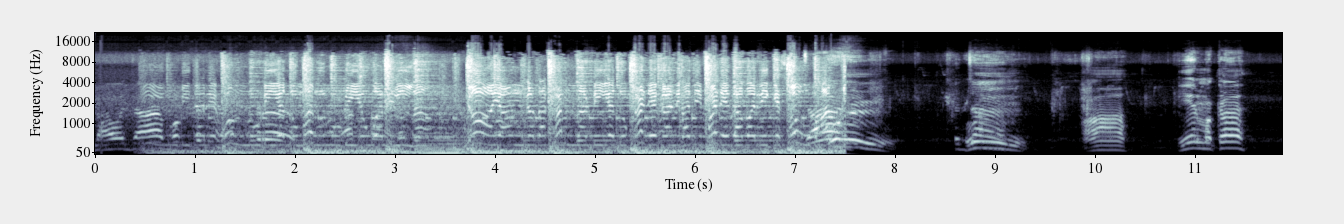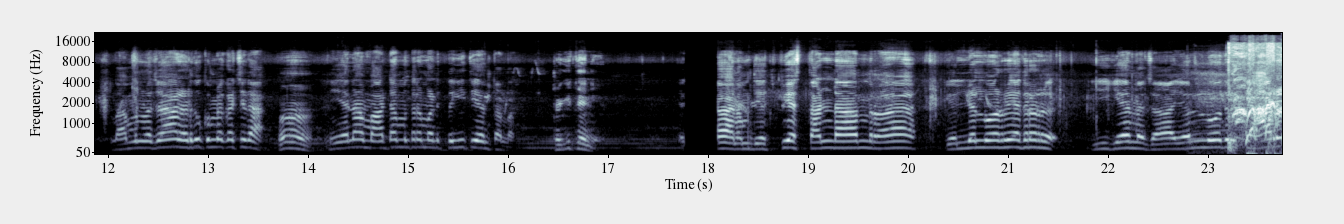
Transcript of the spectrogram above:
ನಾವು ನ್ಯಾಯಾಂಗದ ಕನ್ನಡಿಯದು ಪಡೆದವರಿಗೆ ಆ ಏನ್ ಮಕ್ಕಳ ನಮ್ಮನ್ನ ರಜಾ ನಡೆದು ಕುಮ್ಮೆ ಕಚ್ಚಿದ. ಹಾ. ನೀ ಏನ ಮಾಟ ಮಂತ್ರ ಮಾಡಿ ತೆಗಿತಿ ಅಂತಲ್ಲ. ತೆಗಿತೇನಿ. ನಮ್ದು ಎಚ್ ಪಿ ಎಸ್ ತಂಡ ಅಂದ್ರ ಎಲ್ಲೆಲ್ಲೋರ್ರಿ ಅದ್ರ ಈಗೇನ್ ರಜಾ ಎಲ್ಲೋದ್ರಿ ಯಾರೇ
